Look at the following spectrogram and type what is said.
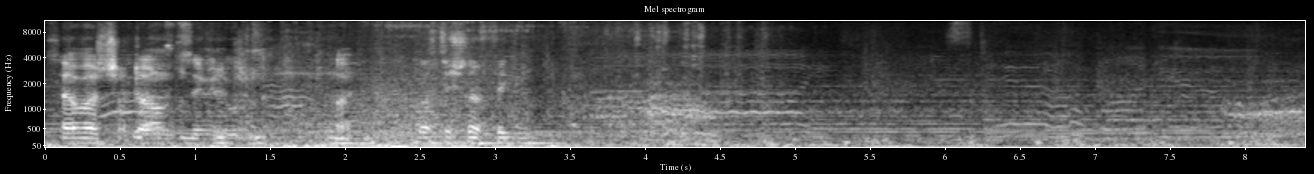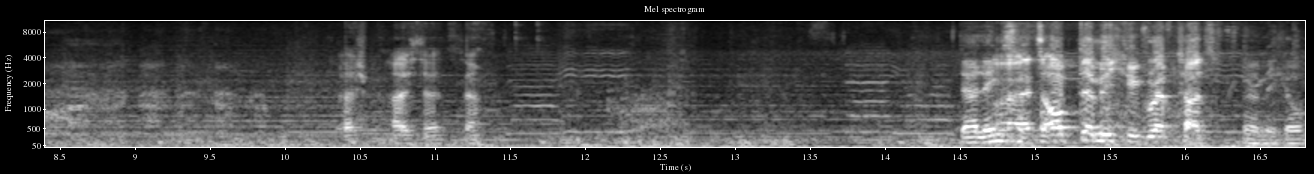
Server Shutdown 10 Minuten. Leute. Lass dich schnell ficken. Ja, ich bin leichter als der. Der links. Als ob der mich gegrabt hat. Ja, mich auch.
